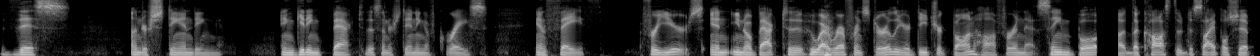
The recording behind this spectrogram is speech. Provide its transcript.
this understanding and getting back to this understanding of grace and faith for years. And, you know, back to who I referenced earlier, Dietrich Bonhoeffer, in that same book, uh, The Cost of Discipleship,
